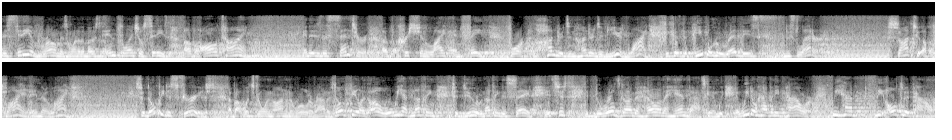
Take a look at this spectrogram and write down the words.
Mean, the city of Rome is one of the most influential cities of all time. And it is the center of Christian life and faith for hundreds and hundreds of years. Why? Because the people who read these, this letter sought to apply it in their life. So don't be discouraged about what's going on in the world around us. Don't feel like, oh, well, we have nothing to do or nothing to say. It's just it, the world's gone to hell in a handbasket, and we, and we don't have any power. We have the ultimate power.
